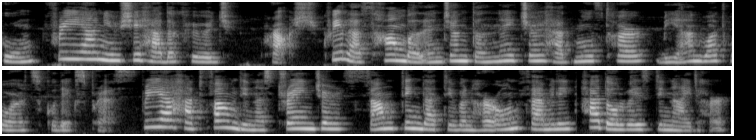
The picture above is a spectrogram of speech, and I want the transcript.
whom Friya knew she had a huge crush. Quylla's humble and gentle nature had moved her beyond what words could express. Friya had found in a stranger something that even her own family had always denied her.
